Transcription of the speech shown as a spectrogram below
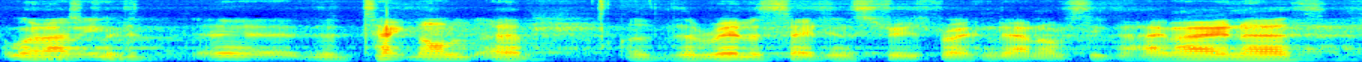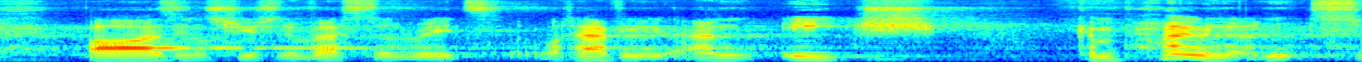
Well, industry? I mean, the, uh, uh, the real estate industry is broken down obviously for homeowners, buyers, institutional investors, REITs, what have you, and each component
